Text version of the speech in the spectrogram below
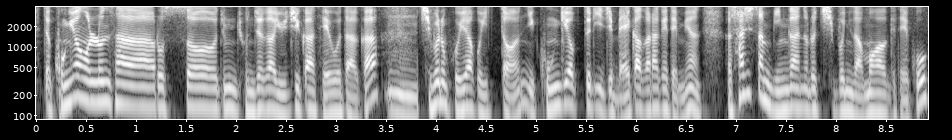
근데 공영 언론사로서 좀 존재가 유지가 되오다가 음. 지분을 보유하고 있던 이 공기업들이 이제 매각을 하게 되면 사실상 민간으로 지분이 넘어가게 되고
